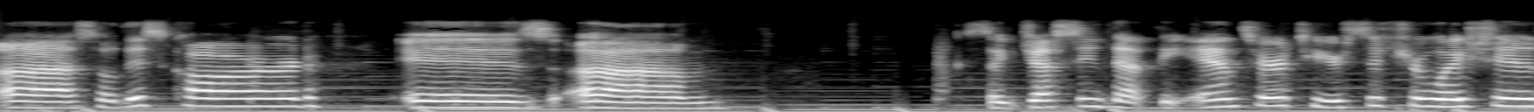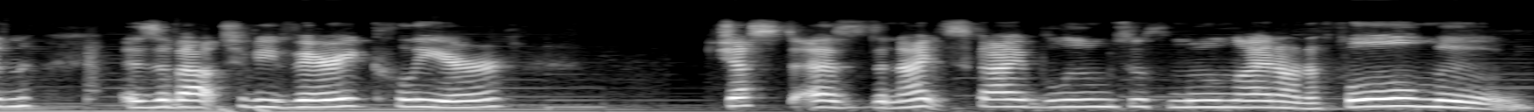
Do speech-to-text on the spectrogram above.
Uh, so this card is um, suggesting that the answer to your situation is about to be very clear, just as the night sky blooms with moonlight on a full moon.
